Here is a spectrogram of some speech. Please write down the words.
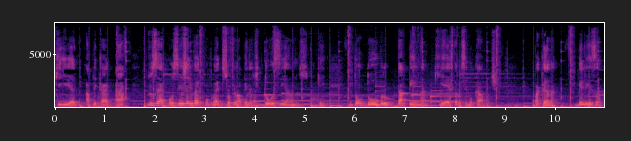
que aplicar a José, ou seja, ele vai, vai sofrer uma pena de 12 anos, ok? Então, o dobro da pena que é estabelecido no caput. Bacana, beleza,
